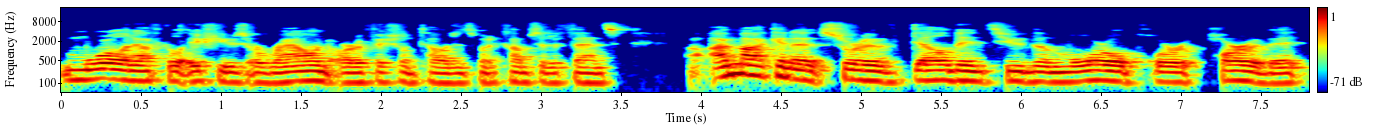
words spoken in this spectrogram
moral and ethical issues around artificial intelligence when it comes to defense. I'm not going to sort of delve into the moral part part of it.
